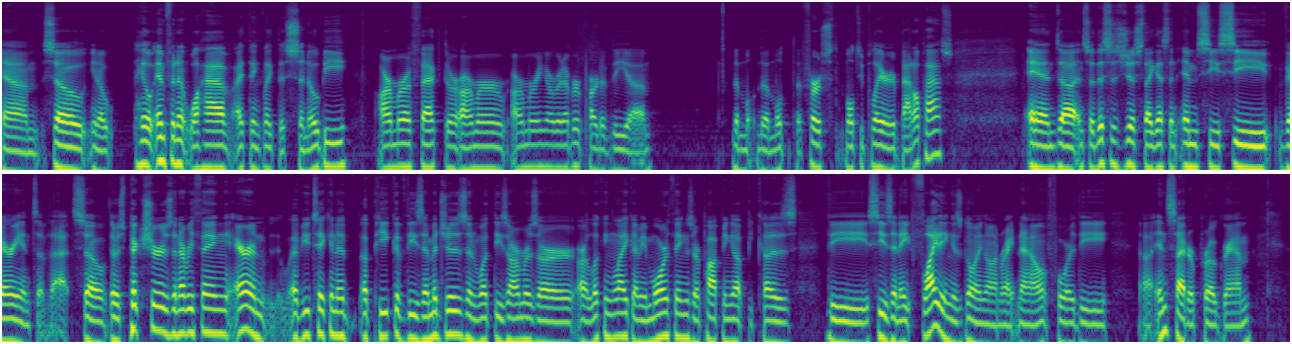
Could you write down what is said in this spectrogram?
Um, so you know, Halo Infinite will have, I think, like the Shinobi armor effect or armor armoring or whatever part of the uh, the the the first multiplayer battle pass and uh, and so this is just I guess an MCC variant of that. So there's pictures and everything. Aaron, have you taken a, a peek of these images and what these armors are are looking like? I mean, more things are popping up because the season eight flighting is going on right now for the uh, Insider program.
